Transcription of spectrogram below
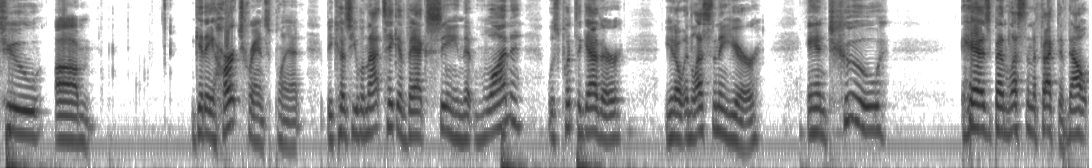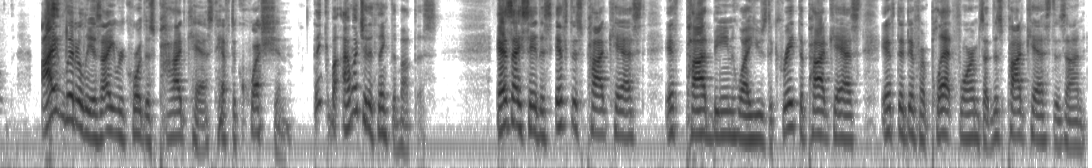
to um, get a heart transplant because he will not take a vaccine that one was put together, you know, in less than a year, and two has been less than effective. Now, I literally, as I record this podcast, have to question. Think about. I want you to think about this. As I say this, if this podcast, if Podbean, who I use to create the podcast, if the different platforms that this podcast is on,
